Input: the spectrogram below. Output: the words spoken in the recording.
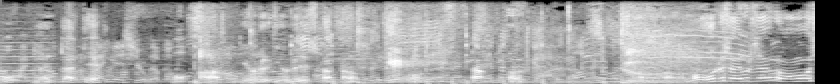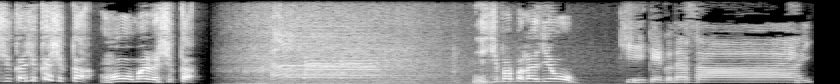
お、な、なんて？お、あ、夜、夜ですか？あ、おあ、あもううるさいうるさい。もう出荷出荷出荷。もうお前ら出荷。虹パパラジオ。聞いてください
